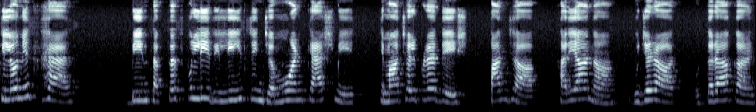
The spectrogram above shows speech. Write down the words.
chilonis has been successfully released in Jammu and Kashmir, Himachal Pradesh, Punjab, Haryana, Gujarat, Uttarakhand,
